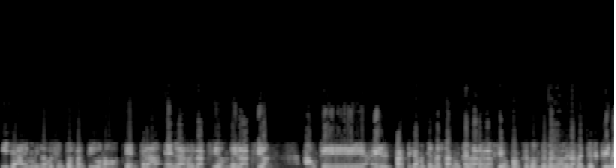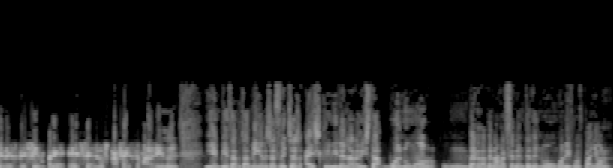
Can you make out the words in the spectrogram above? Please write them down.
y ya en 1921 entra en la redacción de La Acción aunque él prácticamente no está nunca en la redacción porque donde verdaderamente escribe desde siempre es en los cafés de Madrid. Y empieza también en esas fechas a escribir en la revista Buen Humor, un verdadero referente del nuevo humorismo español.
